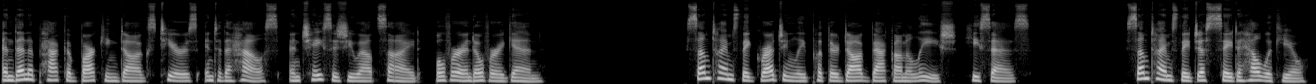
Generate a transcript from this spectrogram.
and then a pack of barking dogs tears into the house and chases you outside, over and over again. Sometimes they grudgingly put their dog back on a leash, he says. Sometimes they just say to hell with you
